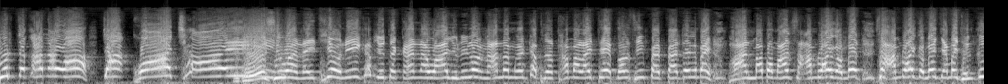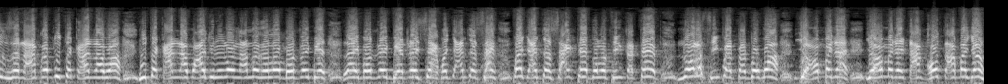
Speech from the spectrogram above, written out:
ยุทธการนาวาจะคว้าชัยดูสิว่าในเที่ยวนี้ครับยุทธการนาวาอยู่ในร่องน้ำน้ำเงินครับจะทำอะไรเทพนรสิงห์แปดแปดได้หรือไม่ผ่านมาประมาณ300กว่าเมตร300กว่าเมตรยังไม่ถึงครึ่งสนามครับยุทธการนาวายุทธการนาวาอยู่ในร่องน้ำน้ำเงินไล่บทไล่เบียดไล่บทไล่เบียดไล่แซงพยายามจะแซงพยายามจะแซงเทพนรสิงห์แต่เทพนรสิงห์แปดแปดบอกว่ายอมไม่ได้ยอมไม่ได้ต่างคนต่างไม่ยอม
